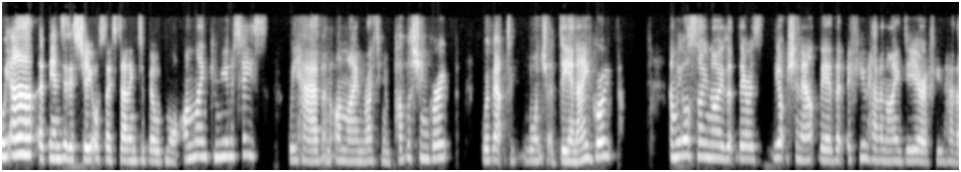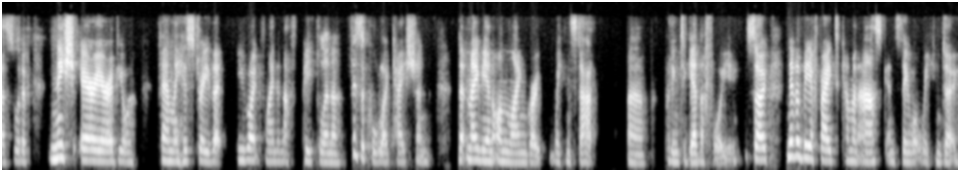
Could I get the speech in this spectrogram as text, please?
We are at the NZSG also starting to build more online communities. We have an online writing and publishing group. We're about to launch a DNA group. And we also know that there is the option out there that if you have an idea, if you have a sort of niche area of your family history that you won't find enough people in a physical location, that maybe an online group we can start uh, putting together for you. So never be afraid to come and ask and see what we can do.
